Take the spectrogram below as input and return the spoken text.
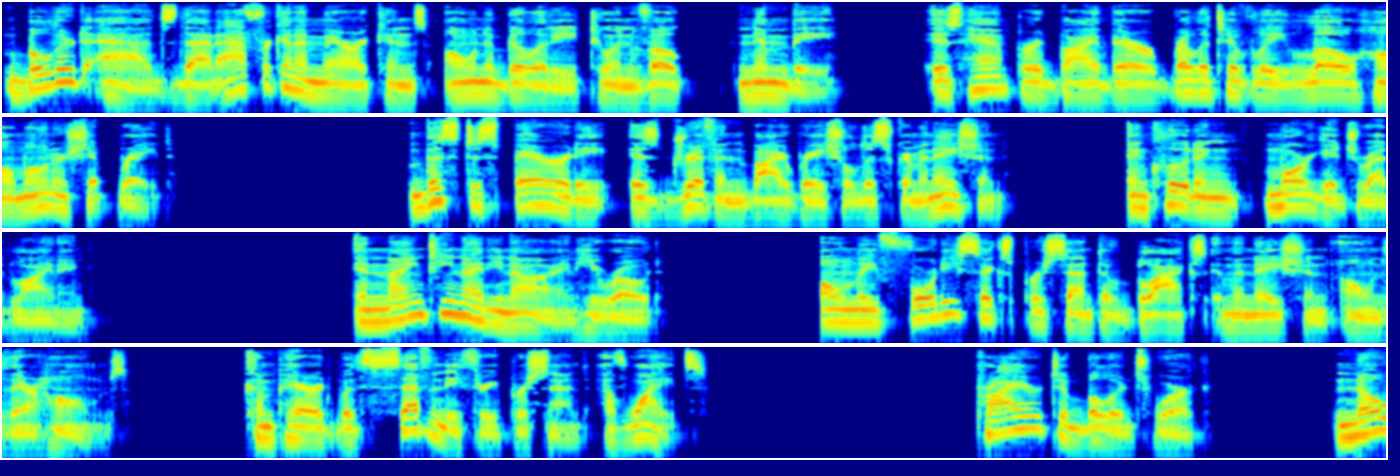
Bullard adds that African Americans' own ability to invoke NIMBY is hampered by their relatively low home ownership rate. This disparity is driven by racial discrimination, including mortgage redlining. In 1999, he wrote, only 46% of blacks in the nation owned their homes, compared with 73% of whites. Prior to Bullard's work, no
